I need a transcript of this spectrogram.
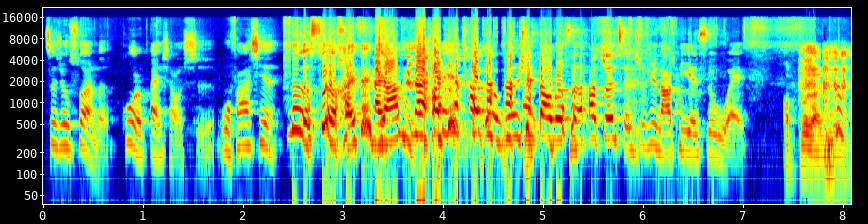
这就算了。过了半小时，我发现垃圾还在家里，他连他都不是去倒垃圾，他专程出去拿 PS 五哎。啊，不然呢？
